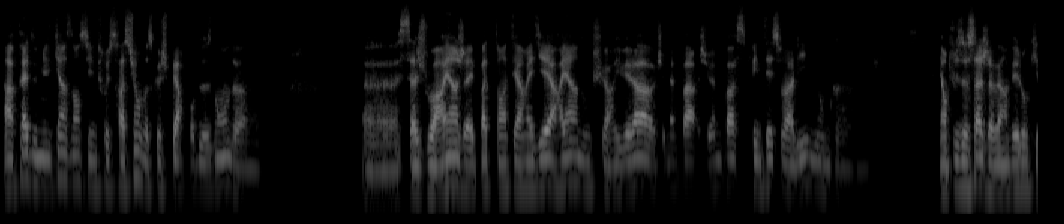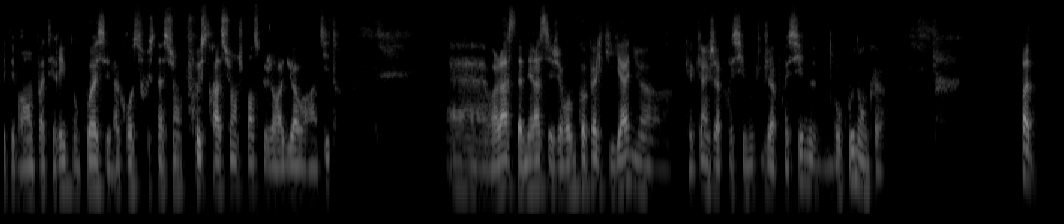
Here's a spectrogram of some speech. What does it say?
Après 2015, c'est une frustration parce que je perds pour deux secondes. Euh, ça ne joue à rien, j'avais pas de temps intermédiaire, rien. Donc je suis arrivé là, je n'ai même, pas, même pas sprinté sur la ligne. Donc et en plus de ça, j'avais un vélo qui était vraiment pas terrible. Donc ouais, c'est la grosse frustration. Frustration, je pense que j'aurais dû avoir un titre. Euh, voilà, cette année-là, c'est Jérôme Coppel qui gagne, euh, quelqu'un que j'apprécie, beaucoup. Donc euh, pas,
